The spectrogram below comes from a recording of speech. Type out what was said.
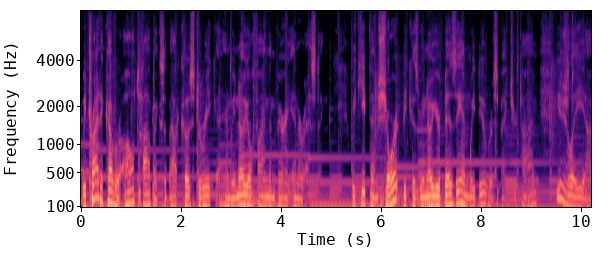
We try to cover all topics about Costa Rica, and we know you'll find them very interesting. We keep them short because we know you're busy and we do respect your time, usually uh,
